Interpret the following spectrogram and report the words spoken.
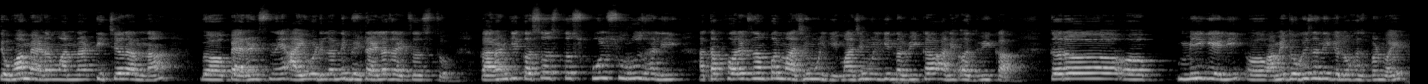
तेव्हा मॅडमांना टीचरांना पॅरेंट्सने आई वडिलांनी भेटायला जायचं असतं. कारण की कसं असतं स्कूल सुरू झाली आता फॉर एक्झाम्पल माझी मुलगी माझी मुलगी नविका आणि अद्विका. तर मी गेली आम्ही दोघीजणी गेलो हस्बंड वाईफ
